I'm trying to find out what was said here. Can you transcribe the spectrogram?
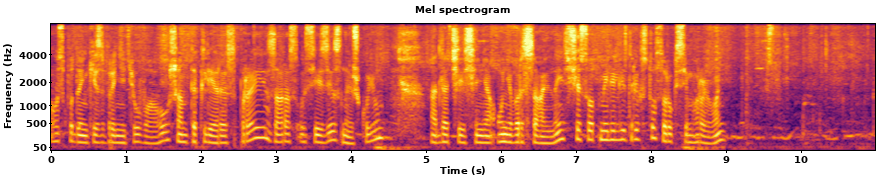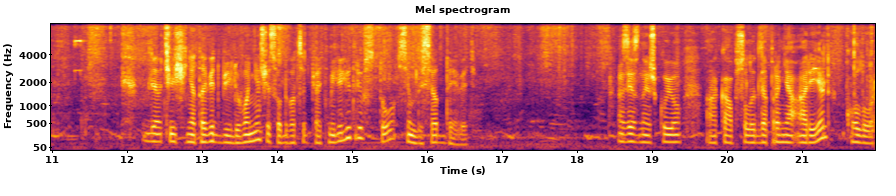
Господинки, зверніть увагу, шантеклєри спрей зараз усі зі знижкою. Для чищення універсальний 600 мл 147 гривень. Для очищення та відбілювання 625 мл 179. Зі знижкою капсули для прання Ariel Color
